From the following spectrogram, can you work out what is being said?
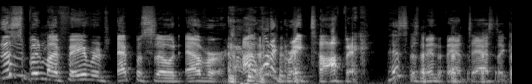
This has been my favorite episode ever. I, what a great topic. This has been fantastic.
